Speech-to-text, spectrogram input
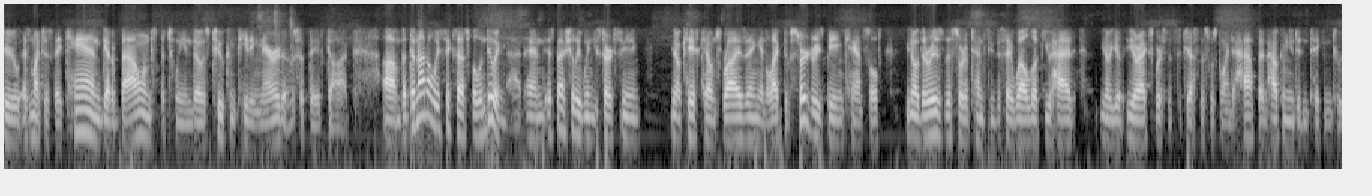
to, as much as they can, get a balance between those two competing narratives that they've got. Um, but they're not always successful in doing that, and especially when you start seeing, you know, case counts rising and elective surgeries being canceled. You know, there is this sort of tendency to say, well, look, you had, you know, your, your experts that suggest this was going to happen. How come you didn't take into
